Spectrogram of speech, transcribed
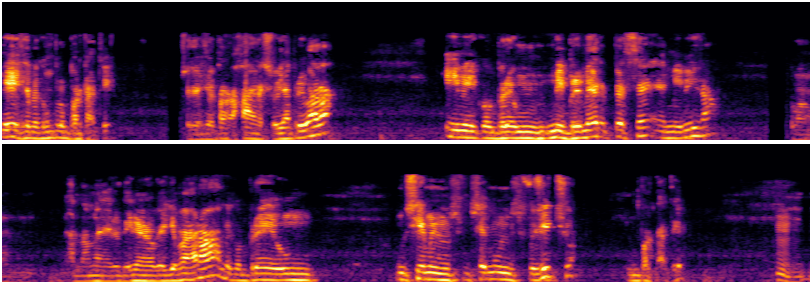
me dije, me compro un portátil. Entonces yo trabajaba en la seguridad privada y me compré un- mi primer PC en mi vida, con, dándome el dinero que yo me ganaba, me compré un, un Siemens, un Siemens Fujitsu, un portátil. Ujú.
